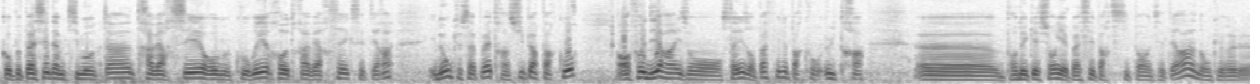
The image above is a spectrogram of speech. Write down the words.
qu'on peut passer d'un petit montin, traverser, recourir, retraverser, etc. Et donc ça peut être un super parcours. Alors il faut dire, hein, ils ont, cette année, ils n'ont pas fait le parcours ultra. Euh, pour des questions, il n'y avait pas assez de participants, etc. Donc, euh,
